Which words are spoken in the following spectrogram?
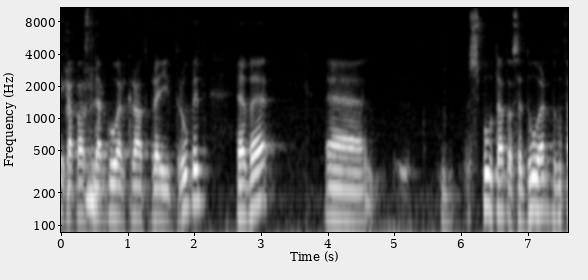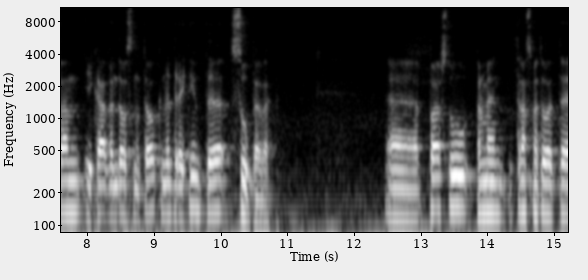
i ka pas të larguar krahët prej trupit, edhe e, shuplakat ose duart, domethënë i ka vendos në tokë në drejtim të supeve. Po ashtu përmend transmetohet te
